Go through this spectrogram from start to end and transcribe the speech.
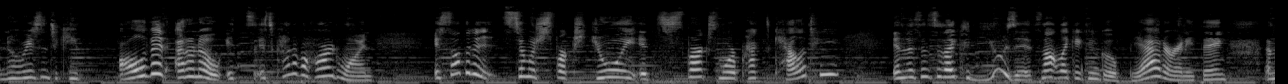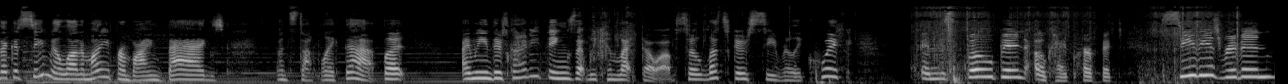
no reason to keep all of it. I don't know. It's it's kind of a hard one. It's not that it so much sparks joy, it sparks more practicality in the sense that I could use it. It's not like it can go bad or anything. And that could save me a lot of money from buying bags and stuff like that. But I mean, there's gotta be things that we can let go of. So let's go see really quick. In this bow bin, okay, perfect. See these ribbon?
